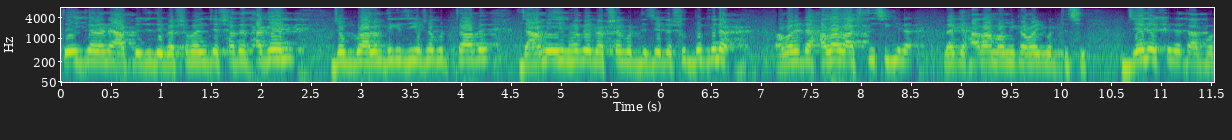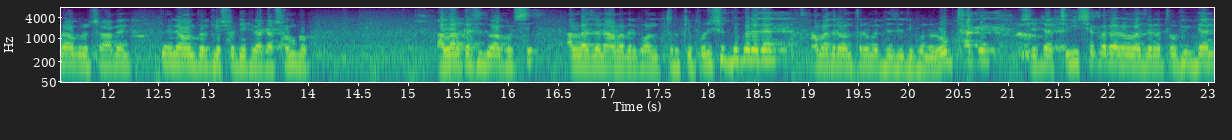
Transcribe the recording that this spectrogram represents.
তো এই কারণে আপনি যদি ব্যবসা বাণিজ্যের সাথে থাকেন, যোগ্য আলম থেকে জিজ্ঞাসা করতে হবে যে, আমি এইভাবে ব্যবসা করতেছি, এটা শুদ্ধ কিনা? আমার এটা হালাল আসতেছি কিনা? নাকি হারাম আমি কামাই করতেছি? জেনে শুনে তারপরে অগ্রসর হবেন, তাহলে অন্তরকে সঠিক রাখা সম্ভব। আল্লাহর কাছে দোয়া করছি, আল্লাহ যেন আমাদের অন্তরকে পরিশুদ্ধ করে দেন। আমাদের অন্তরের মধ্যে যদি কোনো রোগ থাকে সেটা চিকিৎসা করার আল্লাহ যেন তৌফিক দেন।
